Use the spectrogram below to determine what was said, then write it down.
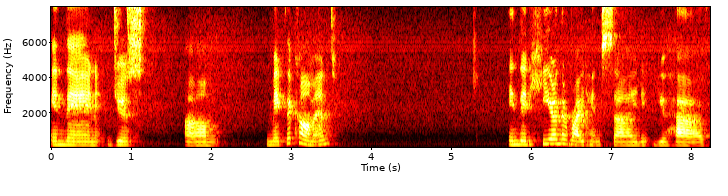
and then just um, make the comment. And then here on the right hand side, you have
